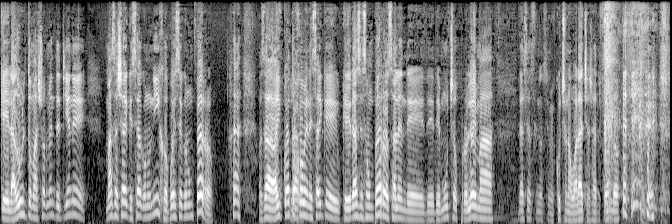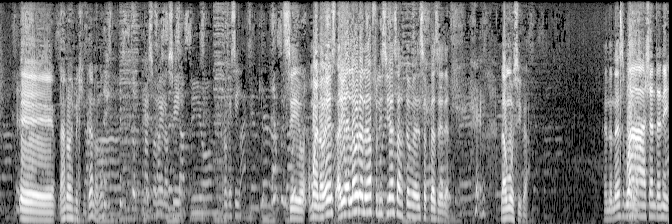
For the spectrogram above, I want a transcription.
que el adulto mayormente tiene más allá de que sea con un hijo, puede ser con un perro. o sea, hay cuántos Claro. jóvenes hay que, que gracias a un perro salen de, de, de muchos problemas, gracias, no sé, me escucha una guaracha allá al fondo. eh, ah, no, es mexicano, ¿no? Más o menos, sí. Creo que sí. Sí, bueno, ¿ves? Ahí a Laura le da felicidad esas, esas clases de La música. ¿Entendés? Bueno, Ah, ya entendí.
